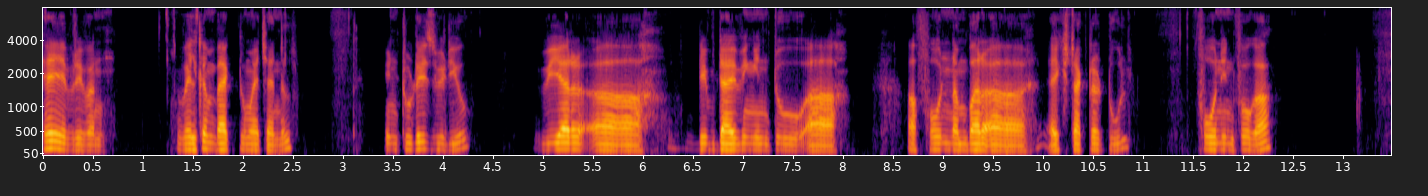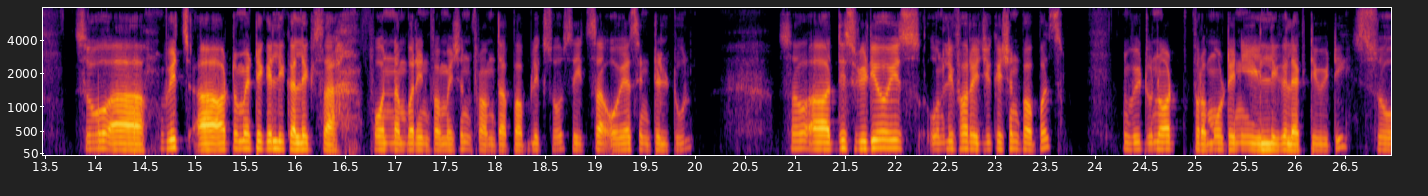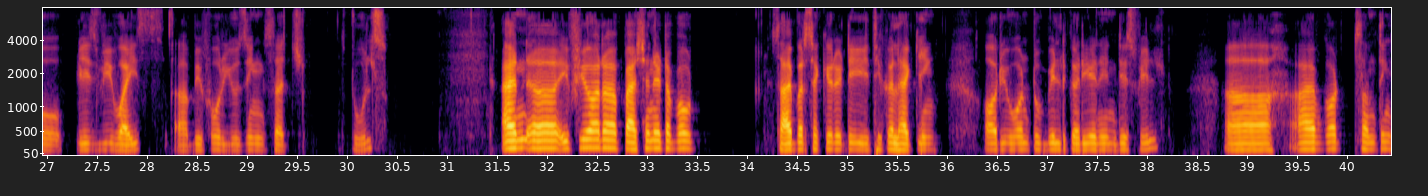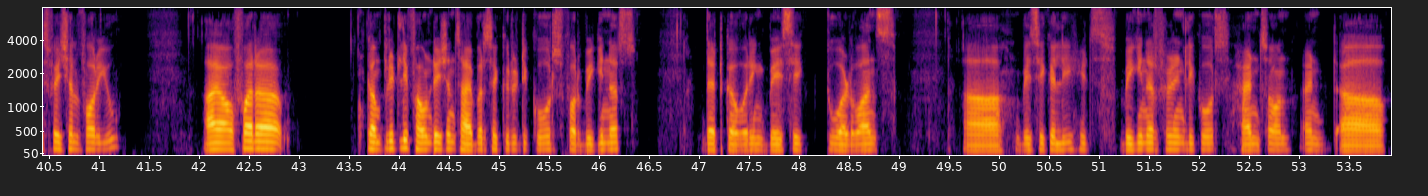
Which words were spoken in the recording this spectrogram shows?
Hey everyone, welcome back to my channel. In today's video, we are uh, deep diving into uh, a phone number uh, extractor tool, PhoneInfoga. So, uh, which uh, automatically collects uh, phone number information from the public source. It's a OSINT tool. So, this video is only for education purpose. We do not promote any illegal activity. So, please be wise before using such tools. And uh, if you are uh, passionate about cybersecurity, ethical hacking, or you want to build career in this field, uh, I have got something special for you. I offer a completely foundation cybersecurity course for beginners that covering basic to advanced. Uh, basically, it's beginner friendly course, hands-on, and uh,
